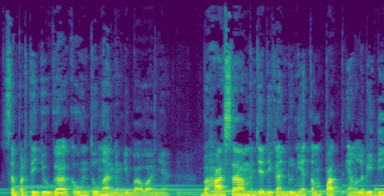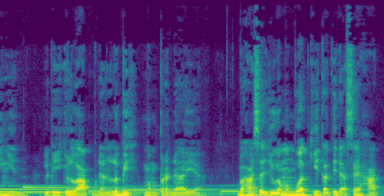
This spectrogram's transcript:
seperti juga keuntungan yang dibawanya. Bahasa menjadikan dunia tempat yang lebih dingin, lebih gelap, dan lebih memperdaya. Bahasa juga membuat kita tidak sehat,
